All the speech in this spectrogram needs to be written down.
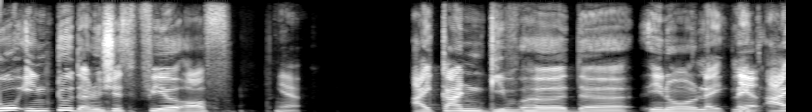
go into Dhanush's fear of yeah. I can't give her the you know like like Yeah. I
